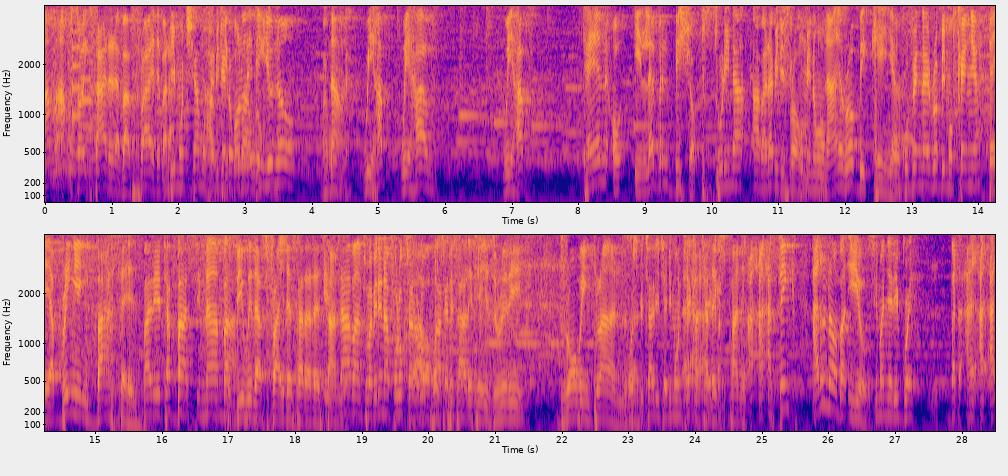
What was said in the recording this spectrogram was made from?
I'm, I'm so excited about Friday, but I, mukyamu ffe I'll keep on letting you know. Now we have we have we have 10 or 11 bishops from Nairobi, Kenya. okuva nairobi kenya. They are bringing buses baleeta baasi namba. to be with us Friday, Saturday, Sunday. ez'abantu babeere naffe So our hospitality is really drawing plans and, hospitality eri mu and nteekateeka expanding. I, I- think, I don't know about you, but I, I,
